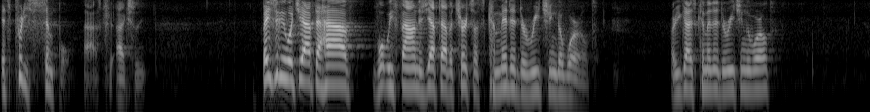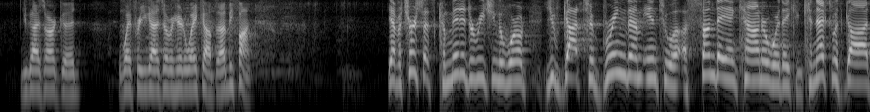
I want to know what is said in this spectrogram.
It's pretty simple, actually. Basically, what you have to have, what we found is you have to have a church that's committed to reaching the world. Are you guys committed to reaching the world? You guys are good. We'll wait for you guys over here to wake up. That'd be fine. You have a church that's committed to reaching the world. You've got to bring them into a, a, Sunday encounter where they can connect with God,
